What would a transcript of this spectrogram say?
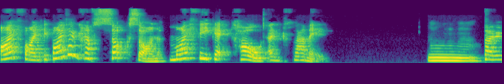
I find if I don't have socks on, my feet get cold and clammy. Mm. So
